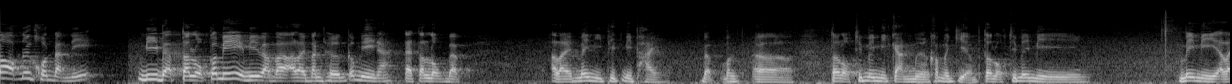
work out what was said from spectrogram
รอบด้วยคนแบบนี้ มีแบบตลกก็มีมีแบบอะไรบันเทิงก็มีนะ แต่ตลกแบบอะไรไม่มีพิษมีภัย แบบตลกที่ไม่มีการเมืองเข้ามาเกี่ยว ตลกที่ไม่มีไม่มีอะไร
